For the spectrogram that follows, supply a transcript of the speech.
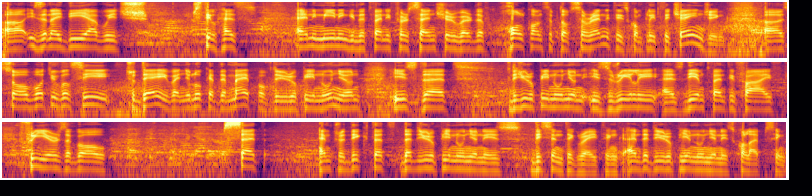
uh, is an idea which still has any meaning in the 21st century where the whole concept of sovereignty is completely changing. Uh, so what you will see today when you look at the map of the European Union is that the European Union is really, as DiEM25 three years ago said and predicted that the European Union is disintegrating and that the European Union is collapsing.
